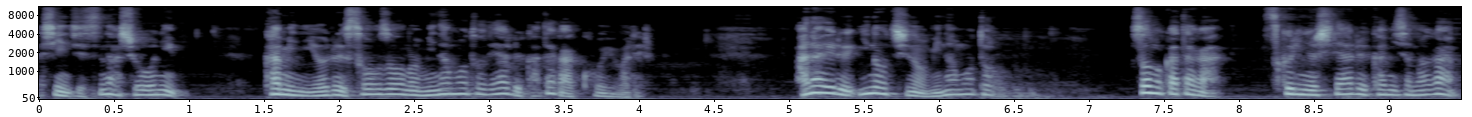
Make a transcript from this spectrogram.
真実な証人、神による創造の源である方がこう言われる。あらゆる命の源、その方が、作り主である神様が、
